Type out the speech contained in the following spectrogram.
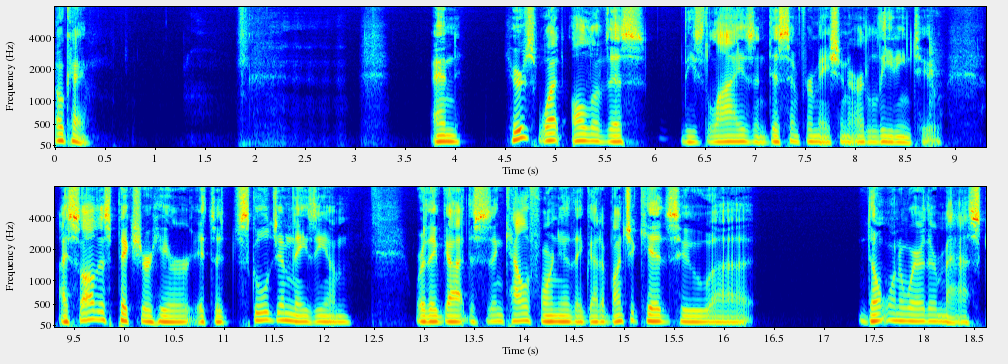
Okay. And here's what all of this, these lies and disinformation are leading to. I saw this picture here. It's a school gymnasium where they've got, this is in California, they've got a bunch of kids who uh, don't want to wear their mask.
